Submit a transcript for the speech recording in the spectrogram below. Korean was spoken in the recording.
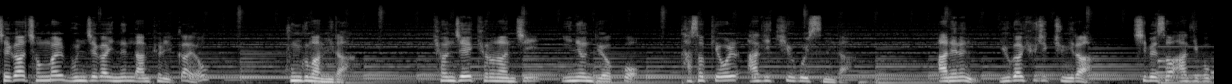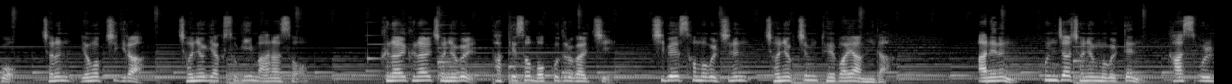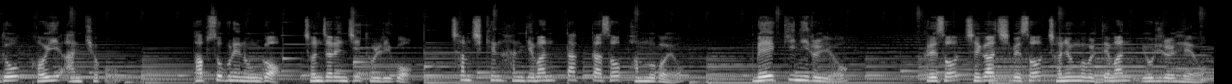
제가 정말 문제가 있는 남편일까요? 궁금합니다. 현재 결혼한 지 2년 되었고 5개월 아기 키우고 있습니다. 아내는 육아 휴직 중이라 집에서 아기 보고 저는 영업직이라 저녁 약속이 많아서 그날 그날 저녁을 밖에서 먹고 들어갈지 집에 서먹을지는 저녁쯤 돼봐야 합니다. 아내는 혼자 저녁 먹을 땐 가스불도 거의 안 켜고 밥 소분해 놓은 거 전자레인지 돌리고 참치캔 한 개만 딱 따서 밥 먹어요. 매 끼니를요. 그래서 제가 집에서 저녁 먹을 때만 요리를 해요.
